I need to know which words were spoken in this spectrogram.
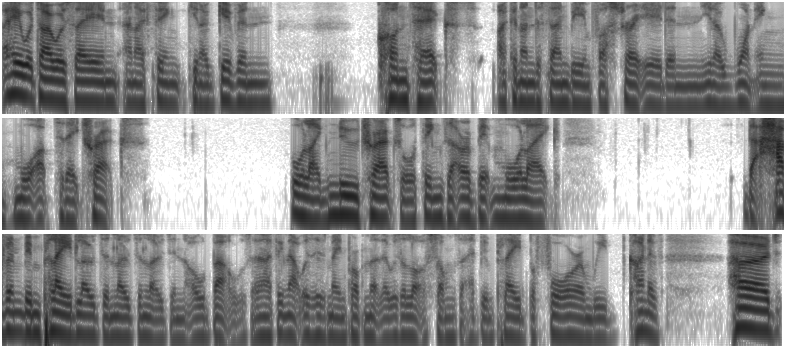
I hear what Ty was saying, and I think, you know, given context, I can understand being frustrated and, you know, wanting more up to date tracks or like new tracks or things that are a bit more like that haven't been played loads and loads and loads in old battles. And I think that was his main problem that there was a lot of songs that had been played before and we'd kind of heard,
